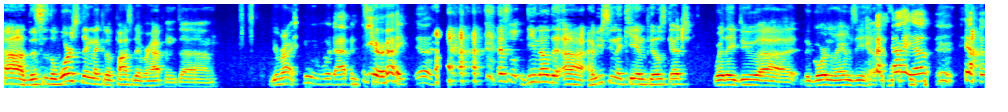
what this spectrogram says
Ah, this is the worst thing that could have possibly ever happened. Uh, you're right. What happened? happen. You're right. Yeah. Do you know that? Uh, have you seen the Key and Peele sketch where they do uh, the Gordon Ramsay? yeah. yeah.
